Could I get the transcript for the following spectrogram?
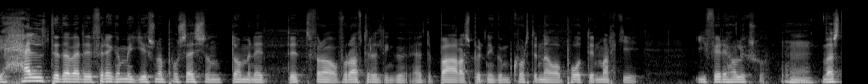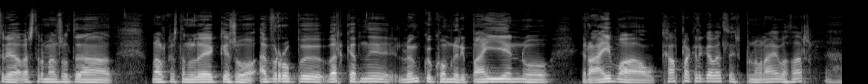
ég held þetta verði frekar mikið svona possession dominated frá, frá afturheldingu þetta er bara spurningum hvort er ná að potin marki í fyrirháleik sko. Mm. vestri, vestra menn svolítið að nálgast hann að leik eins og Evrópu verkefni löngu komnir í bæinn og eru að æfa á kaplakrigavellir, búin að vera að æfa þar. Já,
